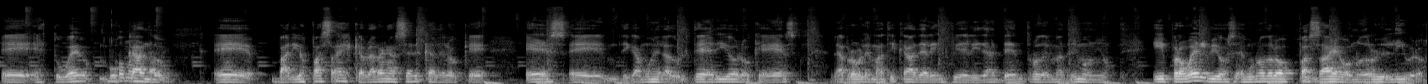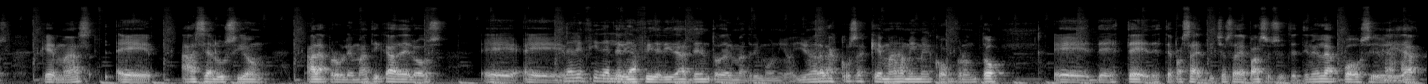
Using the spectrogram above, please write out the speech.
eh, estuve buscando eh, varios pasajes que hablaran acerca de lo que es, eh, digamos, el adulterio, lo que es la problemática de la infidelidad dentro del matrimonio. Y Proverbios es uno de los pasajes o uno de los libros que más hace alusión a la problemática de los eh, eh, de, la infidelidad. dentro del matrimonio. Y una de las cosas que más a mí me confrontó eh, de, este, de este pasaje, dicho sea de paso, si usted tiene la posibilidad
